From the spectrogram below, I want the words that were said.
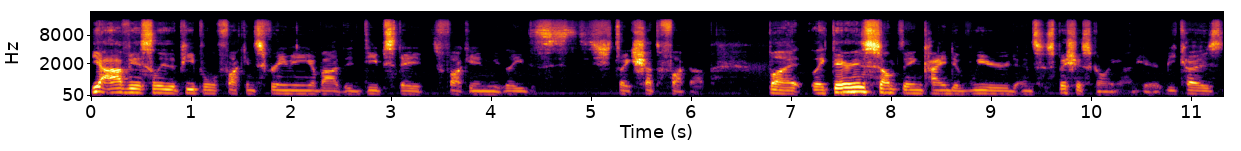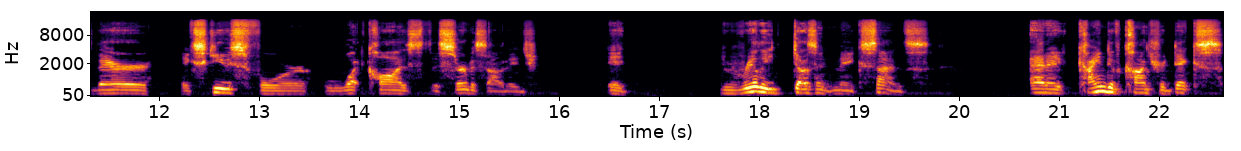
yeah, obviously the people fucking screaming about the deep state fucking like like shut the fuck up. But like there is something kind of weird and suspicious going on here because they're excuse for what caused the service outage, it really doesn't make sense. And it kind of contradicts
